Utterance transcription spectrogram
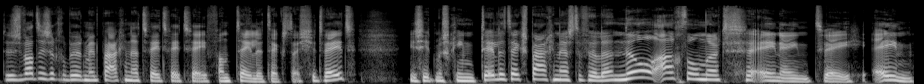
dus wat is er gebeurd met pagina 222 van Teletext? Als je het weet, je zit misschien teletextpagina's te vullen. 0800 1121.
